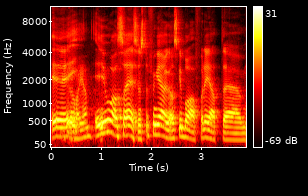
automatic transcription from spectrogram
Eh, jo, altså, jeg syns det fungerer ganske bra, fordi at eh,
